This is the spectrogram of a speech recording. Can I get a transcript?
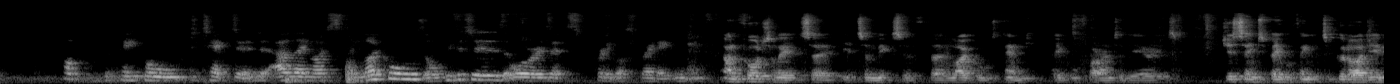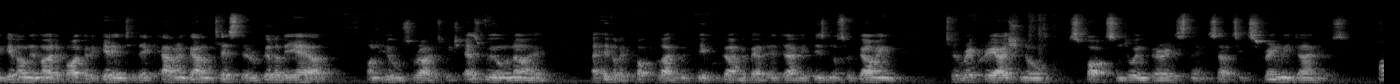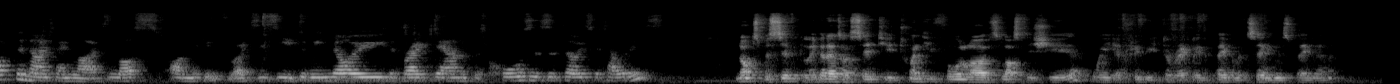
Of the people detected, are they mostly locals or visitors, or is it pretty well spread evenly? Unfortunately, it's a it's a mix of uh, locals and people foreign to the areas. Just seems people think it's a good idea to get on their motorbike or to get into their car and go and test their ability out on hills roads, which, as we all know, are heavily populated with people going about their daily business or going to recreational spots and doing various things. So it's extremely dangerous. Of the 19 lives lost on the Hills roads this year, do we know the breakdown of the causes of those fatalities? Not specifically, but as I said to you, 24 lives lost this year we attribute directly to people exceeding the speed limit.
